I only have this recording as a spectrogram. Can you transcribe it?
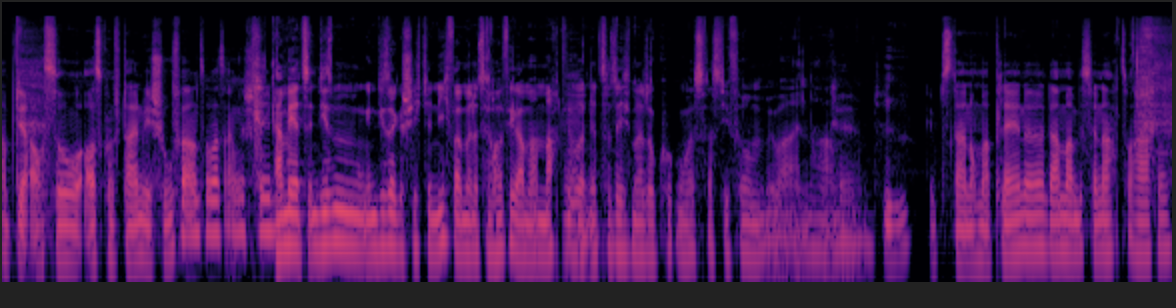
Habt ihr auch so Auskunfteien wie Schufa und sowas angeschrieben? Haben wir jetzt in, diesem, in dieser Geschichte nicht, weil man das ja häufiger mal macht. Wir Mhm. wollten jetzt tatsächlich mal so gucken, was, was die Firmen über einen haben. Okay. Mhm. Gibt es da nochmal Pläne, da mal ein bisschen nachzuhaken?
